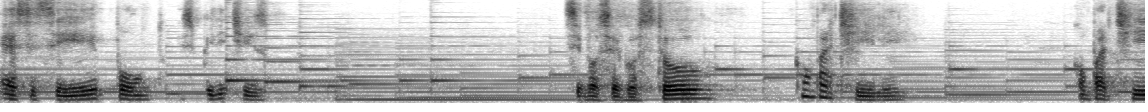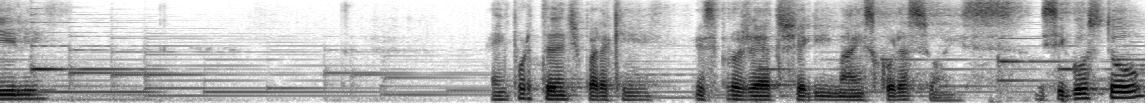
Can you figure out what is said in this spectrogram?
SCE.espiritismo. Se você gostou, compartilhe. Compartilhe. É importante para que esse projeto chegue em mais corações. E se gostou,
